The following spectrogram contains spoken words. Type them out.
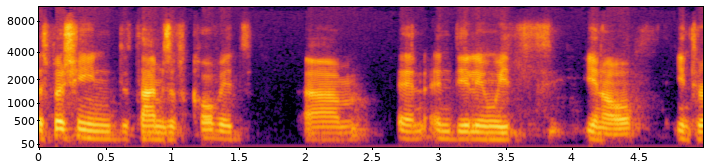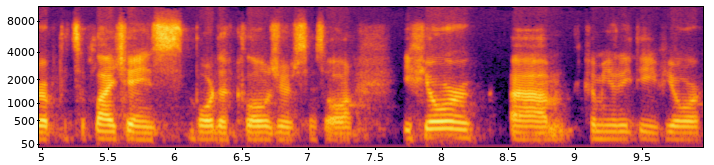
especially in the times of COVID um, and, and dealing with you know interrupted supply chains, border closures, and so on. If your um, community, if your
